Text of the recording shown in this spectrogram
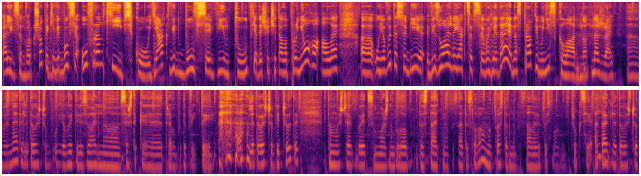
Алісен воркшоп, який відбувся у Франківську. Як відбувся він тут? Я дещо читала про нього, але е, уявити собі візуально, як це все виглядає, насправді мені складно, на жаль. А, Ви знаєте, для того, щоб уявити візуально, все ж таки треба буде прийти для того, щоб відчути. Тому що якби це можна було б достатньо описати словами, ми просто б написали письмові інструкції. А так, для того, щоб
